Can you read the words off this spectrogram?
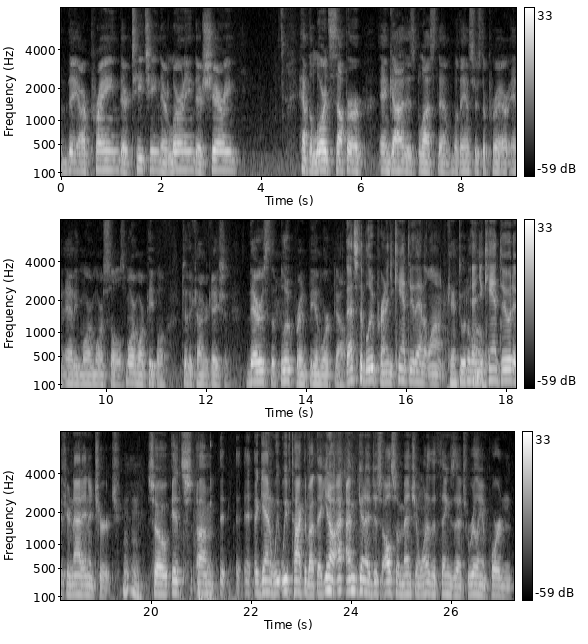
They are praying, they're teaching, they're learning, they're sharing, have the Lord's Supper, and God has blessed them with answers to prayer and adding more and more souls, more and more people to the congregation. There's the blueprint being worked out. That's the blueprint, and you can't do that alone. Can't do it alone. And you can't do it if you're not in a church. So it's um, it, it- again we we've talked about that. You know, I, I'm gonna just also mention one of the things that's really important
